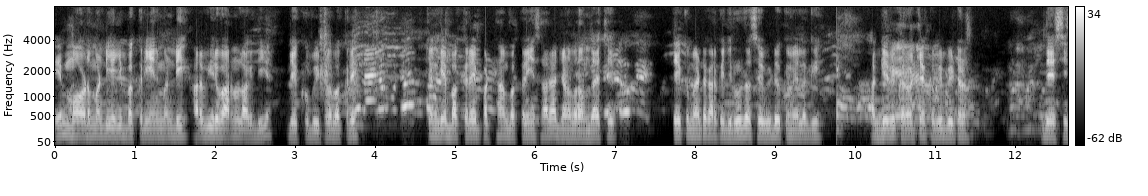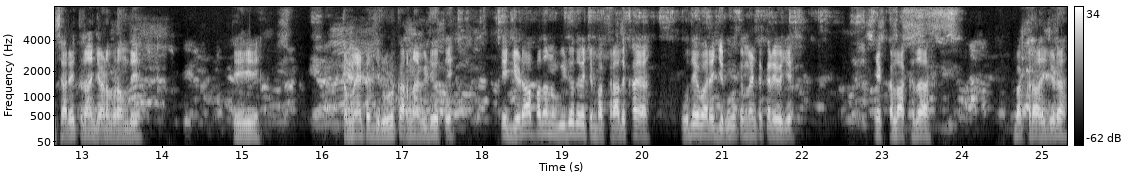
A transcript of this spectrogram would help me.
ਇਹ ਮੋੜ ਮੰਡੀ ਹੈ ਜੀ, ਬੱਕਰੀਆਂ ਦੀ ਮੰਡੀ। ਹਰ ਵੀਰਵਾਰ ਨੂੰ ਲੱਗਦੀ ਹੈ। ਦੇਖੋ ਬੀਟਲ ਬੱਕਰੇ। ਚੰਗੇ ਬੱਕਰੇ, ਪੱਠਾਂ, ਬੱਕਰੀਆਂ, ਸਾਰਾ ਜਾਨਵਰ ਆਉਂਦਾ ਇੱਥੇ। ਤੇ ਕਮੈਂਟ ਕਰਕੇ ਜਰੂਰ ਦੱਸਿਓ ਵੀਡੀਓ ਕਿਵੇਂ ਲੱਗੀ। ਅੱਗੇ ਵੀ ਕਰੋ ਚੈੱਕ ਵੀ ਬੀਟਲ। ਦੇਸੀ ਸਾਰੇ ਤਰ੍ਹਾਂ ਜਾਨਵਰ ਆਉਂਦੇ ਤੇ ਕਮੈਂਟ ਜਰੂਰ ਕਰਨਾ ਵੀਡੀਓ ਤੇ। ਤੇ ਜਿਹੜਾ ਆਪਾਂ ਤੁਹਾਨੂੰ ਵੀਡੀਓ ਦੇ ਵਿੱਚ ਬੱਕਰਾ ਦਿਖਾਇਆ, ਉਹਦੇ ਬਾਰੇ ਜਰੂਰ ਕਮੈਂਟ ਕਰਿਓ ਜੇ। 1 ਲੱਖ ਦਾ ਬੱਕਰਾ ਸੀ ਜਿਹੜਾ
